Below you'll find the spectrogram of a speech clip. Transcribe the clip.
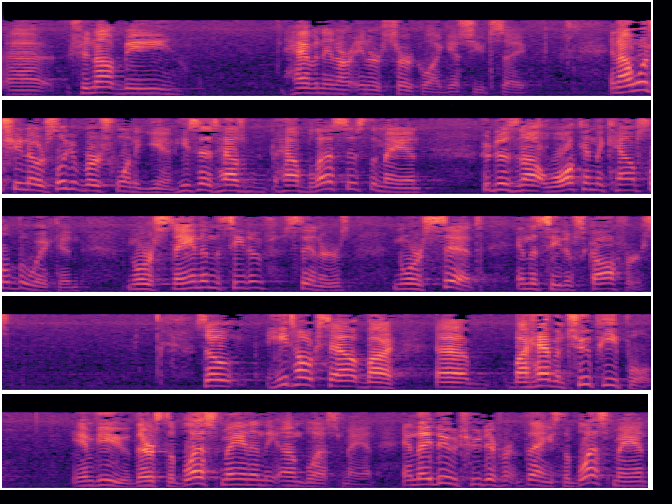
uh, should not be having in our inner circle, I guess you'd say. And I want you to notice, look at verse 1 again. He says, How, how blessed is the man who does not walk in the counsel of the wicked, nor stand in the seat of sinners, nor sit in the seat of scoffers. So he talks out by, uh, by having two people in view. There's the blessed man and the unblessed man. And they do two different things. The blessed man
